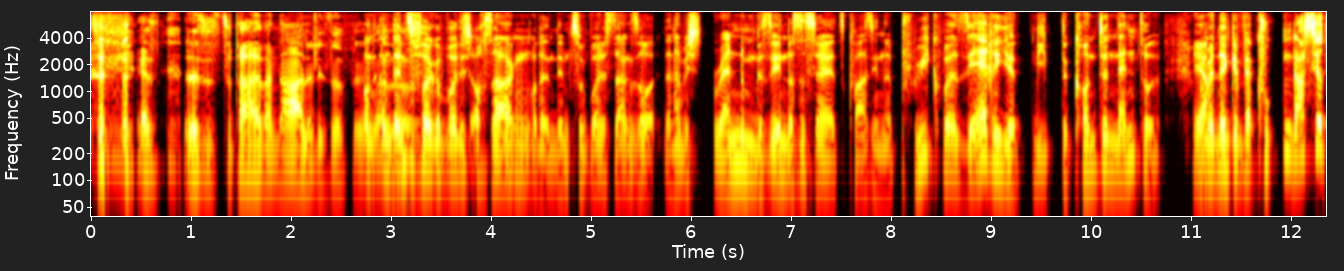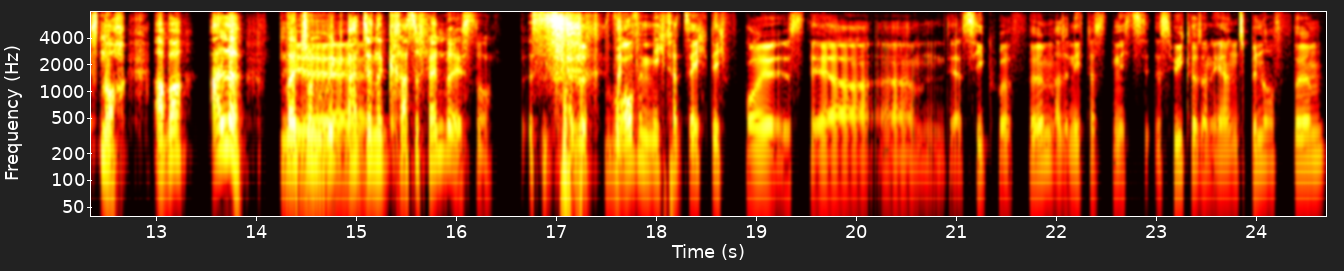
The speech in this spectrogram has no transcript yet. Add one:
das ist total banal, dieser Film. Und, und Also- demzufolge wollte ich auch sagen, oder in dem Zug wollte ich sagen, so, dann habe ich random gesehen, dass es ja jetzt quasi eine Prequel-Serie gibt, The Continental. Ja. Und mir denke, wer guckt denn das jetzt noch? Aber alle. Weil John Wick Yeah. hat ja eine krasse Fanbase so. Also, worauf ich mich tatsächlich freue, ist der, ähm, der Sequel-Film. Also nicht das nicht das Sequel, sondern eher ein Spin-off-Film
